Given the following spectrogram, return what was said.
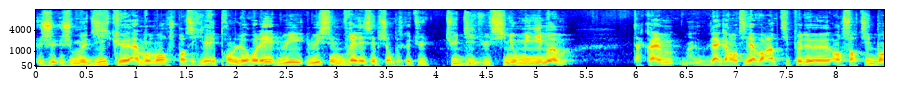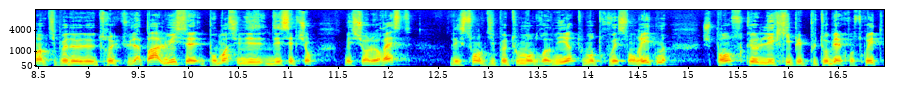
Je, je me dis qu'à un moment, je pensais qu'il allait prendre le relais. Lui, lui c'est une vraie déception. Parce que tu, tu dis, tu signes au minimum. Tu as quand même la garantie d'avoir un petit peu de, en sortie de banc, un petit peu de, de trucs, tu l'as pas. Lui, c'est, pour moi, c'est une dé- déception. Mais sur le reste, laissons un petit peu tout le monde revenir, tout le monde trouver son rythme. Je pense que l'équipe est plutôt bien construite.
